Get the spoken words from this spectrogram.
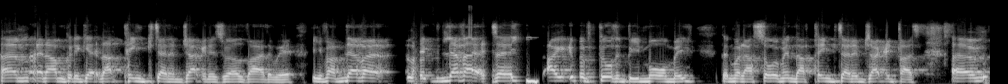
Um, and I'm going to get that pink denim jacket as well, by the way. If I've never, like, never has any item of clothing been more me than when I saw him in that pink denim jacket pass. Um,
